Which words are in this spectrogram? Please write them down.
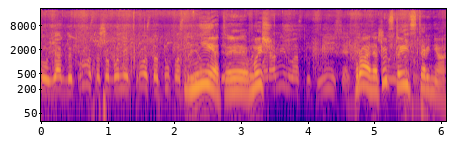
ну якби просто, щоб вони просто тупо стояли. Ні, е, ми ж- баранин у нас тут місяць. Правильно, тут стоїть стерня.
